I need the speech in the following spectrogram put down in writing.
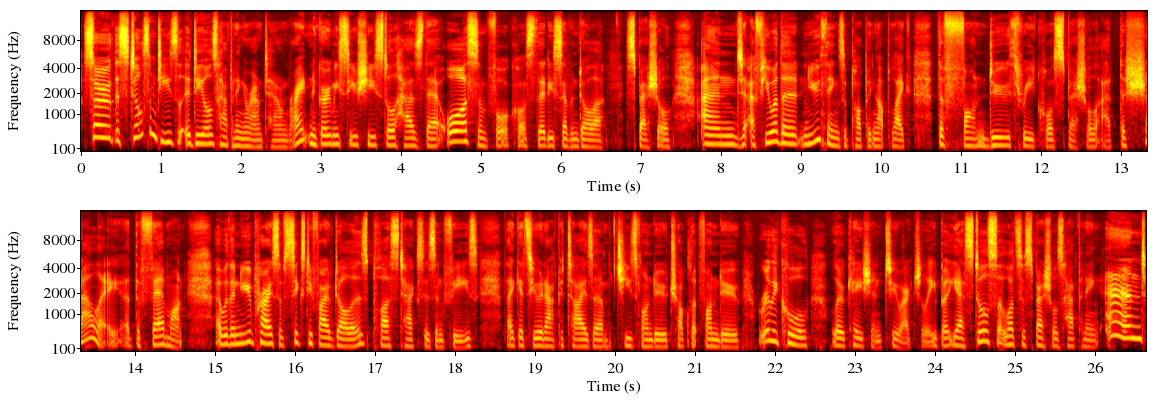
So there's still some uh, deals happening around town, right? Nagomi Sushi still has their awesome four course $37 special. And a few other new things are popping up, like the fondue three course special at the Chalet at the Fairmont, uh, with a new price of $65 plus taxes and fees. That gets you an appetizer, cheese fondue, chocolate fondue. Really cool location, too, actually. But yeah, still lots of specials happening. And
